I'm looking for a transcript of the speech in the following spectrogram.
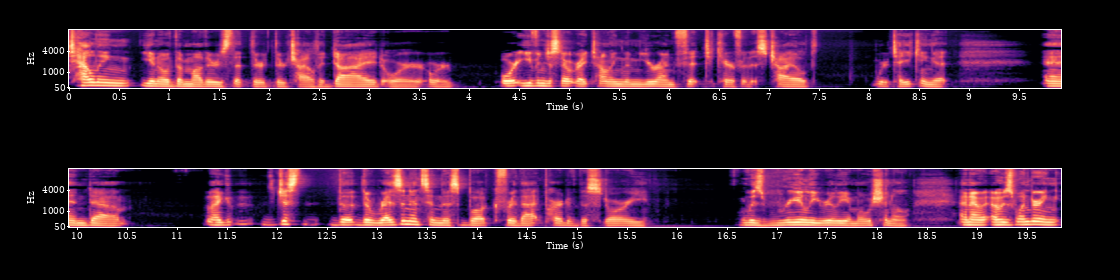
telling you know the mothers that their their child had died or or or even just outright telling them you're unfit to care for this child, we're taking it, and um, like just the the resonance in this book for that part of the story was really really emotional and I, I was wondering,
